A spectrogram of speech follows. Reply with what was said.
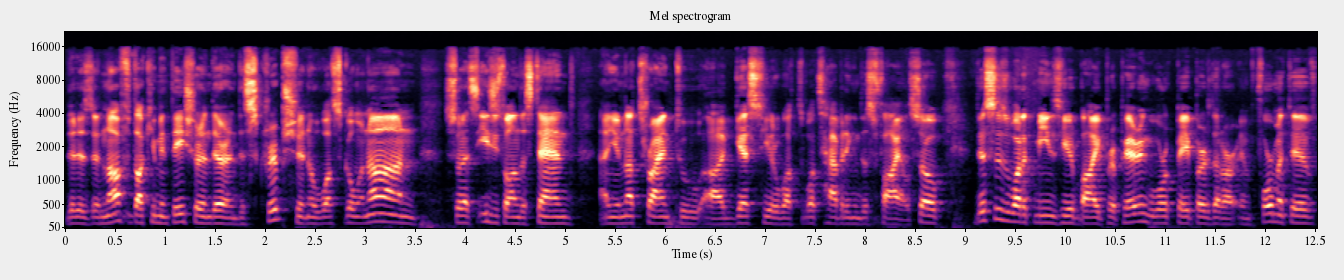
there is enough documentation in there and description of what's going on, so that's easy to understand, and you're not trying to uh, guess here what, what's happening in this file. So this is what it means here by preparing work papers that are informative,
